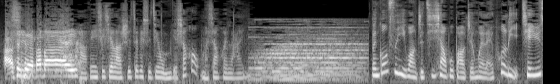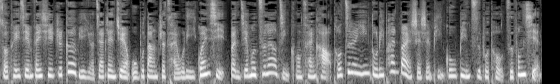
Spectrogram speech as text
好，谢谢，拜拜。好，非常谢谢老师，这个时间我们也稍后马上回来。本公司以往之绩效不保证未来获利，且与所推荐分析之个别有价证券无不当之财务利益关系。本节目资料仅供参考，投资人应独立判断、审慎评估并自负投资风险。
